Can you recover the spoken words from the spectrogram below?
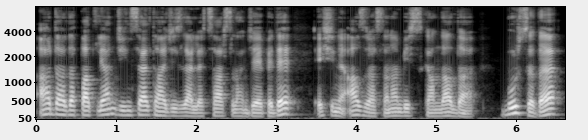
ard arda patlayan cinsel tacizlerle sarsılan CHP'de eşine az rastlanan bir skandal da Bursa'da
